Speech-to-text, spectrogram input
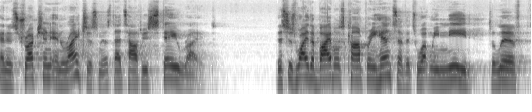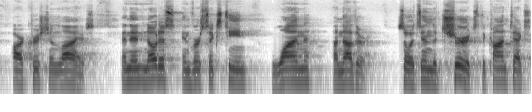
and instruction in righteousness, that's how to stay right. This is why the Bible's comprehensive. It's what we need to live our Christian lives. And then notice in verse 16, one another. So it's in the church, the context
